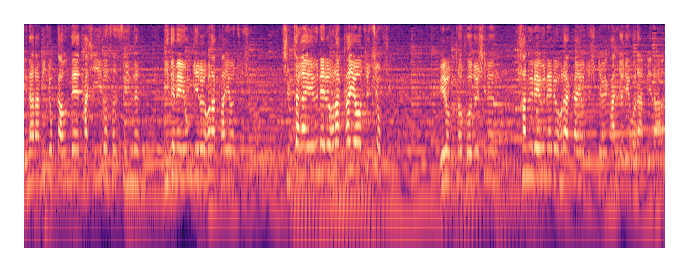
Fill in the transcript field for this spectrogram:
이 나라 민족 가운데 다시 일어설 수 있는 믿음의 용기를 허락하여 주시고 십자가의 은혜를 허락하여 주시옵시고 위로부터 부어주시는 하늘의 은혜를 허락하여 주시기를 간절히 원합니다.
